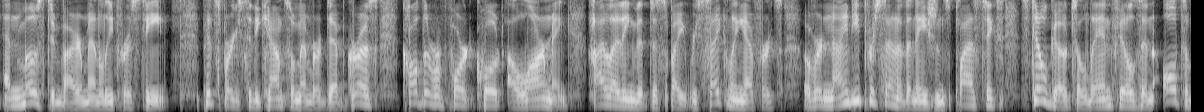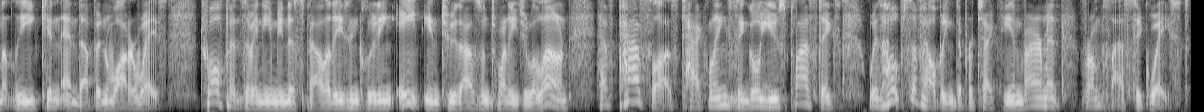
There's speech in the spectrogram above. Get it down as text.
and most environmentally pristine. Pittsburgh City Council member Deb Gross called the report, quote, alarming, highlighting that despite recycling efforts, over 90% of the nation's plastics still go to landfills and ultimately can end up in waterways. 12 Pennsylvania municipalities, including eight in 2022 alone, have passed laws tackling single use plastics with hopes of helping to protect the environment from plastic waste.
